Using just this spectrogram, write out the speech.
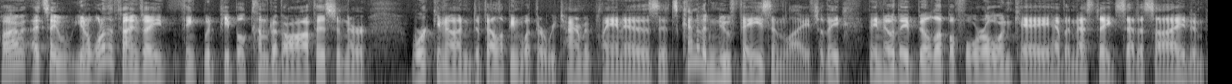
Well, I'd say you know one of the times I think when people come to the office and they're working on developing what their retirement plan is, it's kind of a new phase in life. So they they know they build up a 401k, have a nest egg set aside, and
